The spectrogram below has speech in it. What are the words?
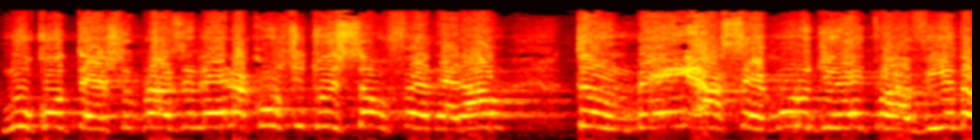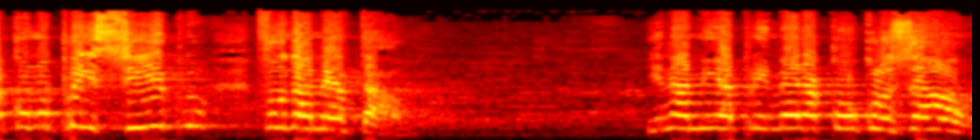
No contexto brasileiro, a Constituição Federal também assegura o direito à vida como princípio fundamental. E na minha primeira conclusão,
